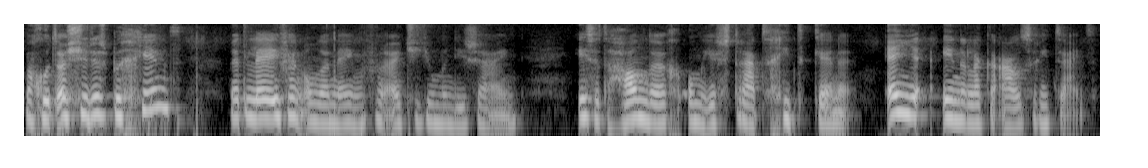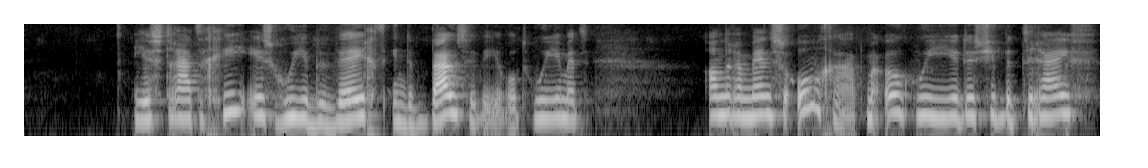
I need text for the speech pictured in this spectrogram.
Maar goed, als je dus begint met leven en ondernemen vanuit je human design, is het handig om je strategie te kennen en je innerlijke autoriteit. Je strategie is hoe je beweegt in de buitenwereld, hoe je met andere mensen omgaat, maar ook hoe je dus je bedrijf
